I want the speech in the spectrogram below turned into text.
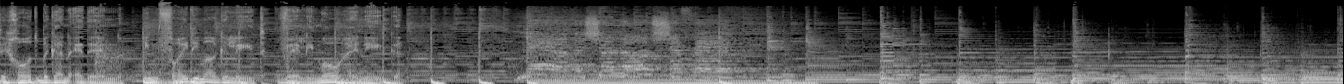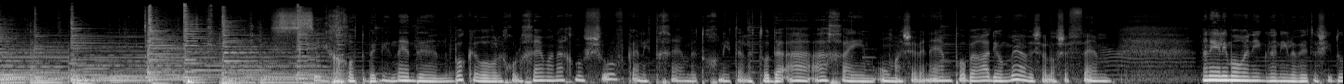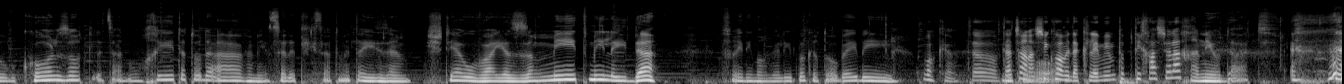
שיחות בגן עדן, עם פריידי מרגלית ולימור הניג. שיחות בגן עדן, בוקר אור לכולכם, אנחנו שוב כאן איתכם בתוכנית על התודעה, החיים ומה שביניהם פה ברדיו 103 FM. אני אלימור הניג ואני אלווה את השידור, כל זאת לצד מומחית התודעה ומייסדת תפיסת המטאיזם, אשתי אהובה, יזמית מלידה, פרידי מרגלית, בוקר טוב בייבי. בוקר טוב. את יודעת שאנשים כבר מדקלמים את הפתיחה שלך? אני יודעת.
